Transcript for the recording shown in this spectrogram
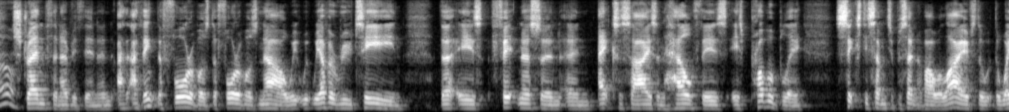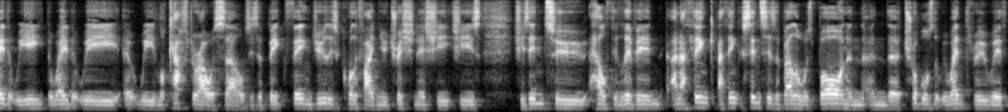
oh. strength and everything. And I, I, think the four of us, the four of us now, we, we, we have a routine that is fitness and, and exercise and health is is probably 60 70% of our lives the, the way that we eat the way that we uh, we look after ourselves is a big thing. Julie's a qualified nutritionist. She she's she's into healthy living. And i think i think since isabella was born and and the troubles that we went through with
